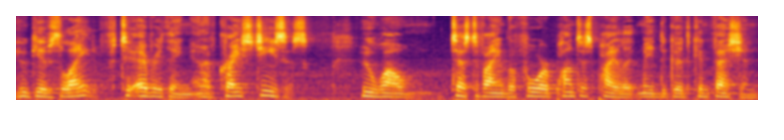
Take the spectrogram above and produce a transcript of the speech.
who gives light to everything, and of Christ Jesus, who, while testifying before Pontius Pilate, made the good confession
